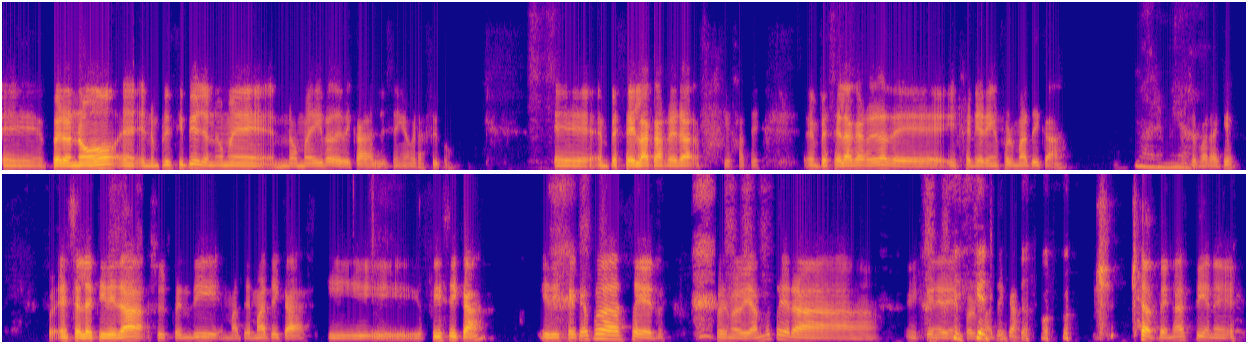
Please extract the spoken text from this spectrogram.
Eh, pero no, en un principio yo no me, no me iba a dedicar al diseño gráfico. Eh, empecé la carrera, fíjate, empecé la carrera de ingeniería informática. Madre mía. No sé para qué. En selectividad suspendí matemáticas y física y dije, ¿qué puedo hacer? Pues me voy a meter a ingeniería informática, que apenas tiene.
